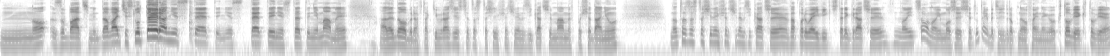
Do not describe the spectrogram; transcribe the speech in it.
Mm, no zobaczmy, dawajcie slotera, niestety, niestety, niestety nie mamy, ale dobra, w takim razie jeszcze to 177 zikaczy mamy w posiadaniu, no to za 177 zikaczy, Vaporwavik, 4 graczy, no i co? No i może jeszcze tutaj by coś dropnęło fajnego. Kto wie, kto wie.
